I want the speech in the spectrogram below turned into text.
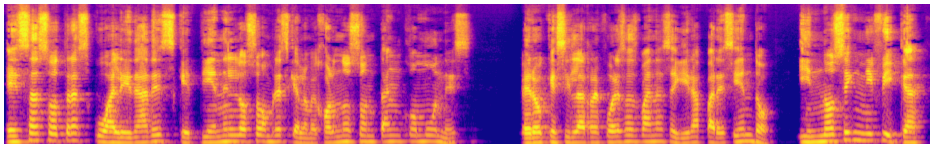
esas otras cualidades que tienen los hombres que a lo mejor no son tan comunes, pero que si las refuerzas van a seguir apareciendo y no significa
